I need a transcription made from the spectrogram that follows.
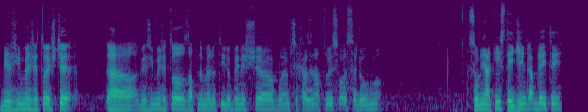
věříme, že to ještě uh, věříme, že to zapneme do té doby, než uh, budeme přecházet na TuiOS 7. Jsou nějaký staging updaty,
